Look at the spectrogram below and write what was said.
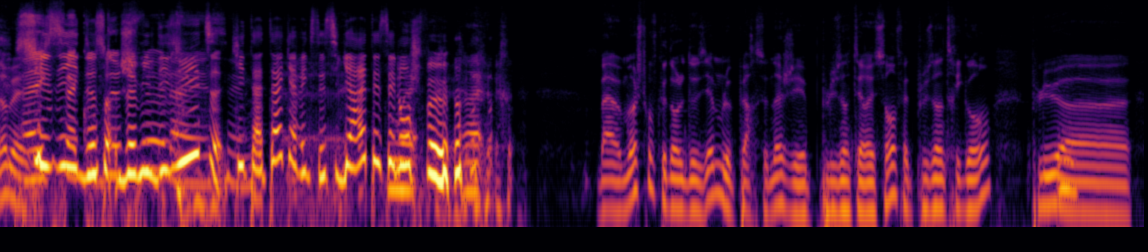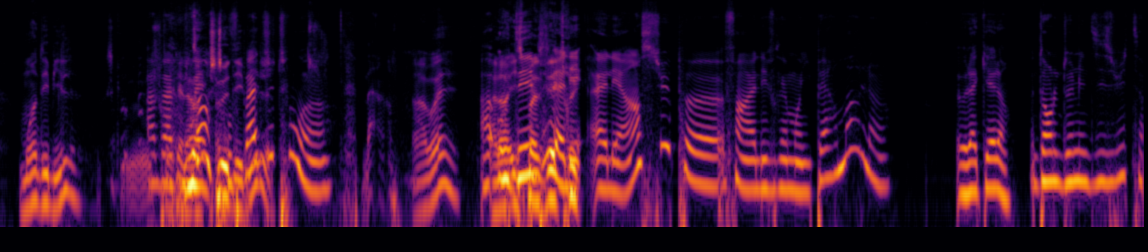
non, mais. Suzy de coupe so- de cheveux, 2018 là, et qui t'attaque avec ses cigarettes et ses Ouais. longs cheveux. Ouais. Bah, moi, je trouve que dans le deuxième, le personnage est plus intéressant, en fait, plus intrigant, plus. Mm. euh, moins débile. Parce que Ah je bah putain, un je trouve pas du tout. hein. Ah ouais? Ah, Alors, au il se passe début, des elle trucs. est, elle est insup. euh, Enfin, elle est vraiment hyper molle. Euh, laquelle? Dans le 2018.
